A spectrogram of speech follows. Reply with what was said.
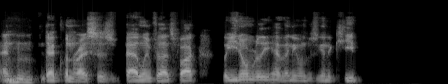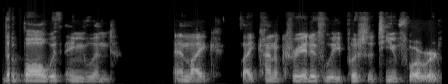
and Mhm. Declan Rice is battling for that spot. But you don't really have anyone who's going to keep the ball with England and like like kind of creatively push the team forward.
